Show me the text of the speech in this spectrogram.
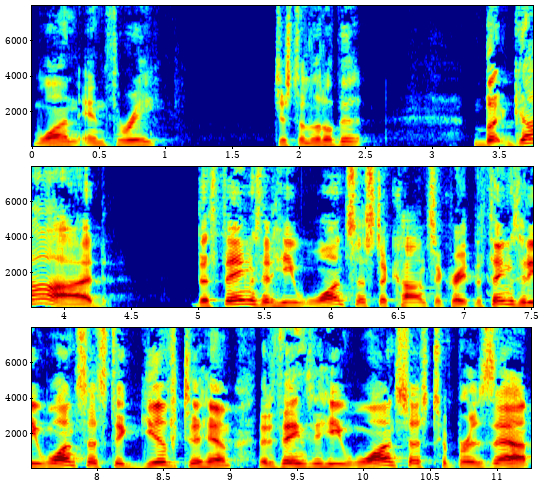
one and three? Just a little bit? But God the things that He wants us to consecrate, the things that He wants us to give to Him, the things that He wants us to present,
